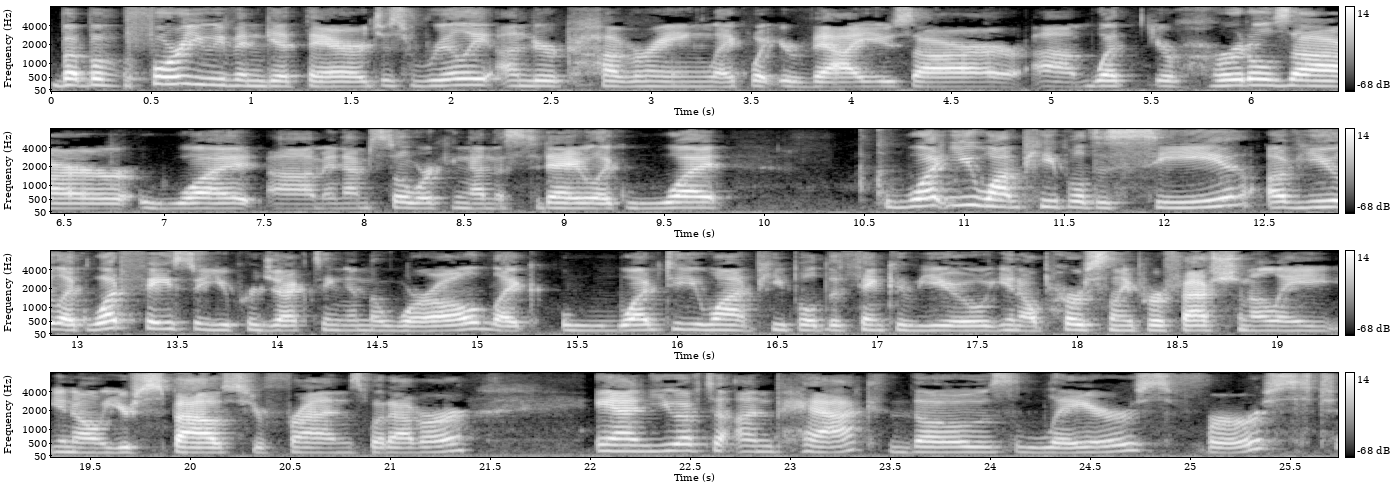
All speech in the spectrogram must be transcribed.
but before you even get there just really undercovering like what your values are um, what your hurdles are what um, and i'm still working on this today like what what you want people to see of you like what face are you projecting in the world? Like what do you want people to think of you you know personally professionally you know your spouse your friends whatever? And you have to unpack those layers first.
